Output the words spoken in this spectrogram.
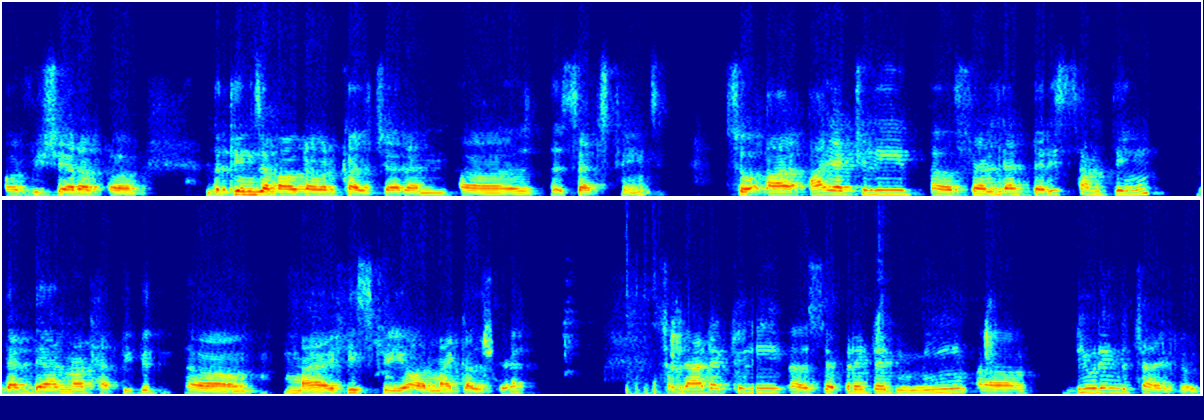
or we share uh, the things about our culture and uh, such things. So I, I actually uh, felt that there is something that they are not happy with my history or my culture. So that actually separated me um, during the childhood.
